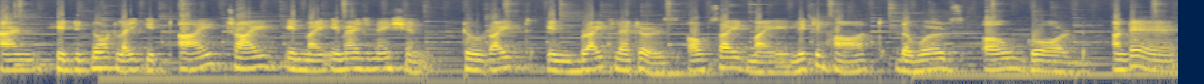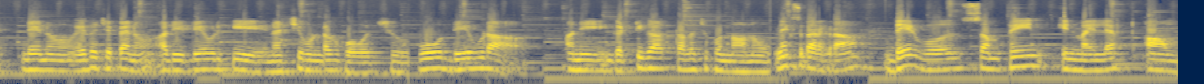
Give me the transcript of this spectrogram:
and he did not like it I tried in my imagination to write in bright letters outside my little heart the words O God అంటే నేను ఏదో చెప్పాను అది దేవుడికి నచ్చి ఉండకపోవచ్చు. ఓ దేవుడా అని గట్టిగా తలుచుకున్నాను. Next paragraph there was some pain in my left arm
